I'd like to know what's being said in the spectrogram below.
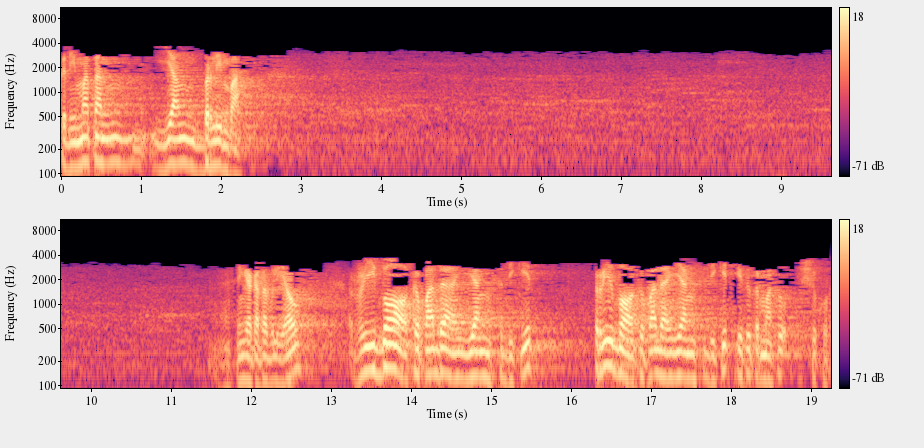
kenikmatan yang berlimpah. Sehingga kata beliau, ridho kepada yang sedikit, ridho kepada yang sedikit itu termasuk syukur.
